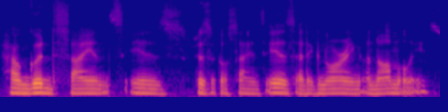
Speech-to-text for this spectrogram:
how good science is, physical science is at ignoring anomalies.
